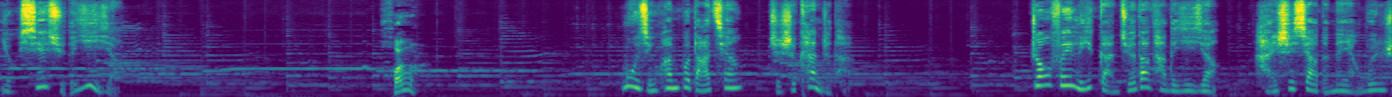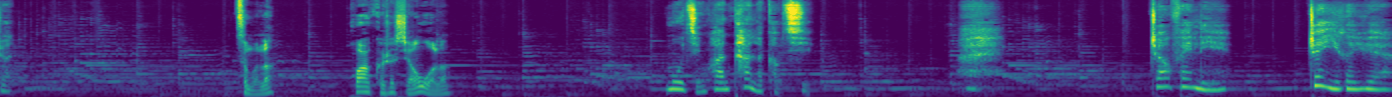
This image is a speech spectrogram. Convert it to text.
有些许的异样。欢儿。穆景欢不答腔，只是看着他。庄飞离感觉到他的异样，还是笑得那样温润。怎么了？花儿可是想我了？穆景欢叹了口气：“唉，张飞离，这一个月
